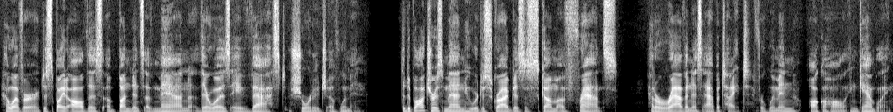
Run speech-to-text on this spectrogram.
However, despite all this abundance of man, there was a vast shortage of women. The debaucherous men who were described as the scum of France had a ravenous appetite for women, alcohol, and gambling.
